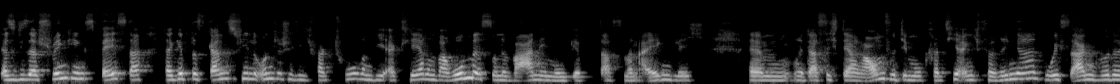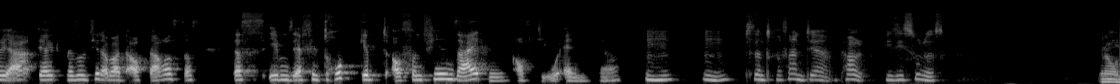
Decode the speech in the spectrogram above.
also dieser Shrinking Space, da, da gibt es ganz viele unterschiedliche Faktoren, die erklären, warum es so eine Wahrnehmung gibt, dass man eigentlich, ähm, dass sich der Raum für Demokratie eigentlich verringert, wo ich sagen würde, ja, der resultiert aber auch daraus, dass, dass es eben sehr viel Druck gibt, auch von vielen Seiten auf die UN. Ja. Mhm. Mhm. Das ist interessant, ja. Paul, wie siehst du das? Genau,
